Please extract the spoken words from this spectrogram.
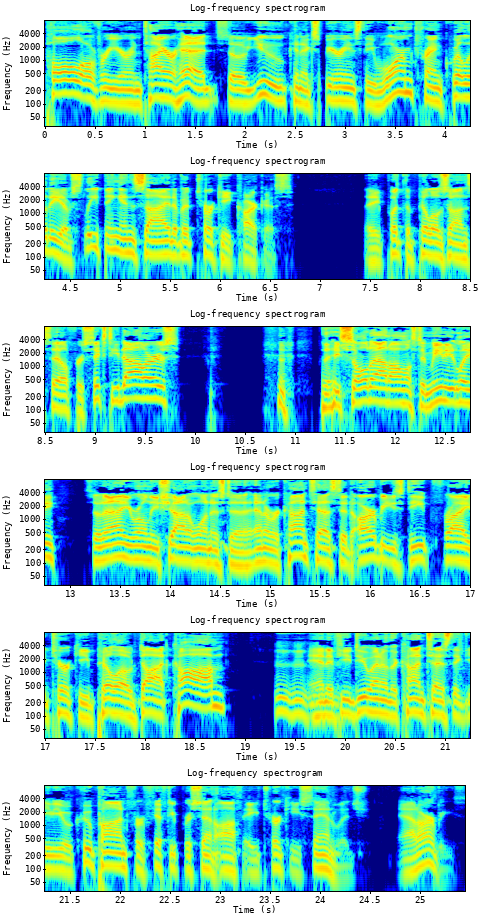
pull over your entire head so you can experience the warm tranquility of sleeping inside of a turkey carcass. They put the pillows on sale for $60. they sold out almost immediately. So now your only shot at one is to enter a contest at Arby's Deep Fried Turkey Pillow.com. Mm-hmm. And if you do enter the contest, they give you a coupon for 50% off a turkey sandwich at Arby's.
